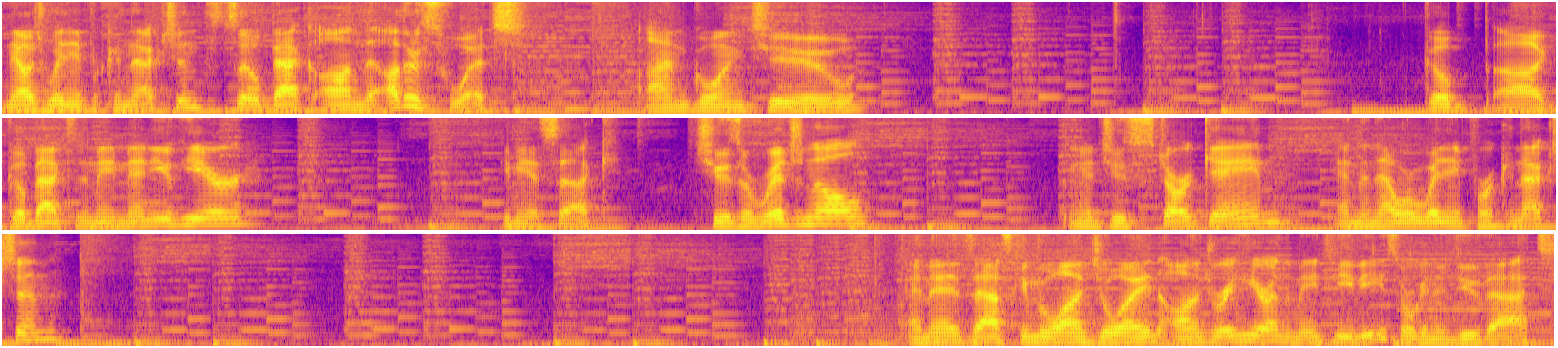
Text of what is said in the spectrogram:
Now it's waiting for connection, so back on the other Switch, I'm going to go uh, go back to the main menu here. Give me a sec. Choose original. I'm gonna choose start game, and then now we're waiting for a connection. And then it's asking me want to join Andre here on the main TV, so we're gonna do that.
